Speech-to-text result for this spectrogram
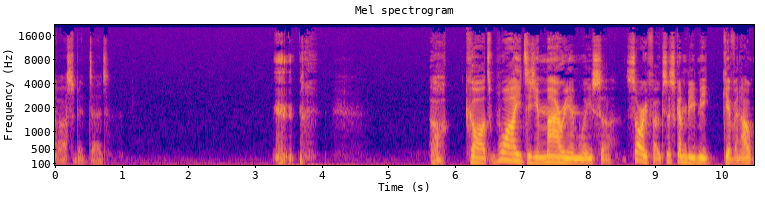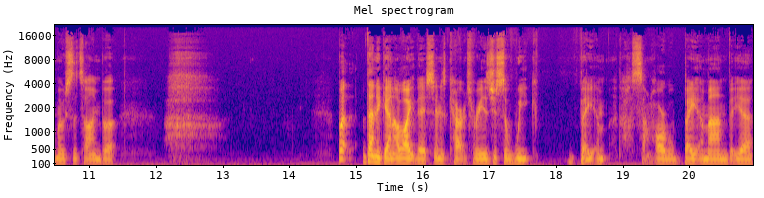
Oh, that's a bit dead. oh, God, why did you marry him, Lisa? Sorry, folks, this is going to be me giving out most of the time, but. But then again, I like this in his character. He is just a weak beta. Sound horrible, beta man, but yeah.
